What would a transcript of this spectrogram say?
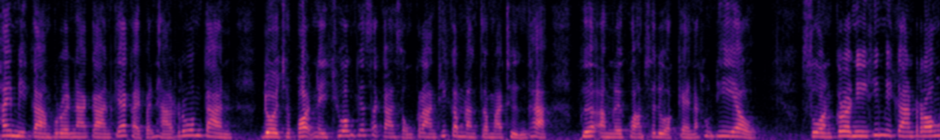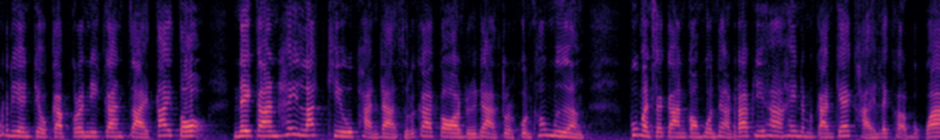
ให้มีการบูรณาการแก้ไขปัญหาร่วมกัน โดยเฉพาะในช่วงเทศกาลสงกรานต์ที่กำลังจะมาถึงค่ะ เพื่ออำนวยความสะดวกแก่นักท่องเที่ยว ส่วนกรณีที่มีการร้องเรียนเกี่ยวกับกรณีการจ่ายใต้โต๊ะ ในการให้ลัดคิว ผ่านด่านศุลกากร หรือด่านตรวจคนเข้าเมือง ผู้บัญชาการกองพลทหารราบที่ 5 ให้ดำเนินการแก้ไขและบอกว่า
